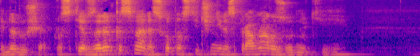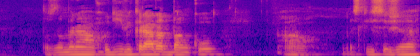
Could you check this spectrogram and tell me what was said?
Jednoduše. Prostě vzhledem ke své neschopnosti činí nesprávná rozhodnutí, to znamená, chodí vykrádat banku a myslí si, že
